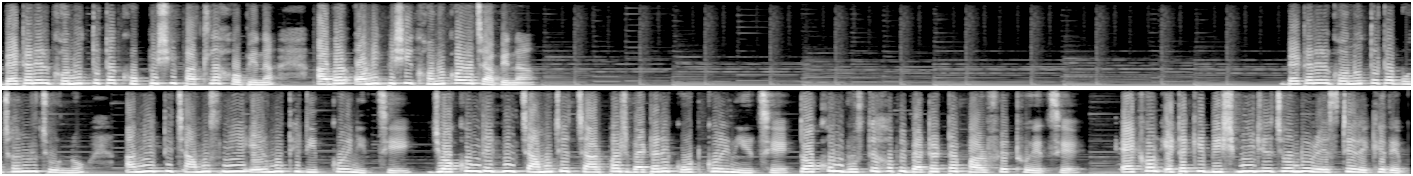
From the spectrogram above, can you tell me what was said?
ব্যাটারের ঘনত্বটা খুব বেশি পাতলা হবে না, আবার অনেক বেশি ঘন করা যাবে না। ব্যাটারের ঘনত্বটা বোঝানোর জন্য আমি একটি চামচ নিয়ে এর মধ্যে ডিপ করে নিচ্ছি। যখন দেখবেন চামচের চারপাশ ব্যাটারে কোট করে নিয়েছে, তখন বুঝতে হবে ব্যাটারটা পারফেক্ট হয়েছে। এখন এটাকে বিশ মিনিটের জন্য রেস্টে রেখে দেব।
